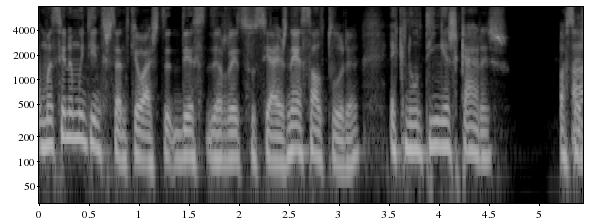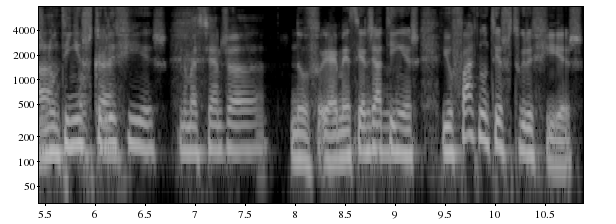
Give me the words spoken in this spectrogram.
uma cena muito interessante que eu acho de- desse, das redes sociais nessa altura é que não tinhas caras. Ou seja, Ah, não tinhas ok. fotografias. No MSN já. No MSN já tinhas. E o facto de não teres fotografias,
